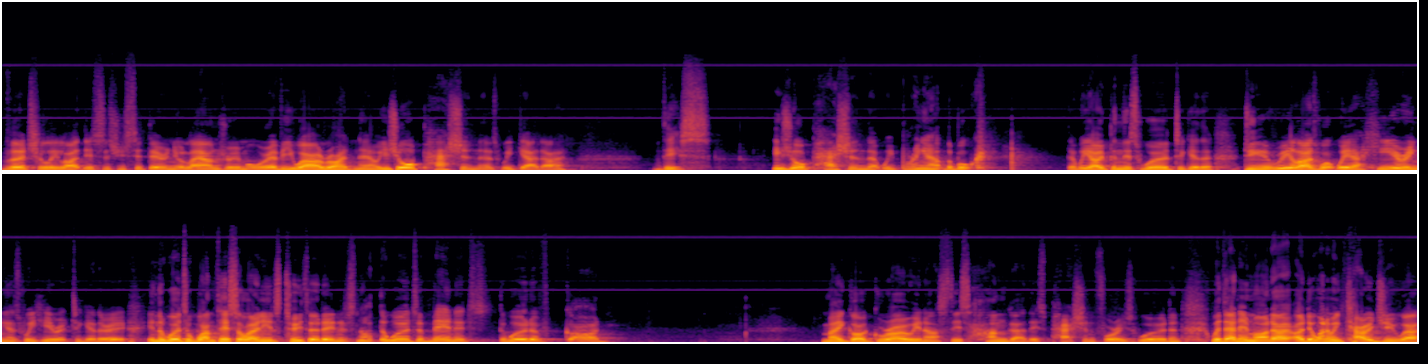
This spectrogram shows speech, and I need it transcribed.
virtually like this, as you sit there in your lounge room or wherever you are right now, is your passion as we gather this? Is your passion that we bring out the book, that we open this word together? Do you realize what we are hearing as we hear it together? In the words of 1 Thessalonians 2:13, it's not the words of men, it's the word of God. May God grow in us this hunger, this passion for His Word. And with that in mind, I, I do want to encourage you. Uh,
